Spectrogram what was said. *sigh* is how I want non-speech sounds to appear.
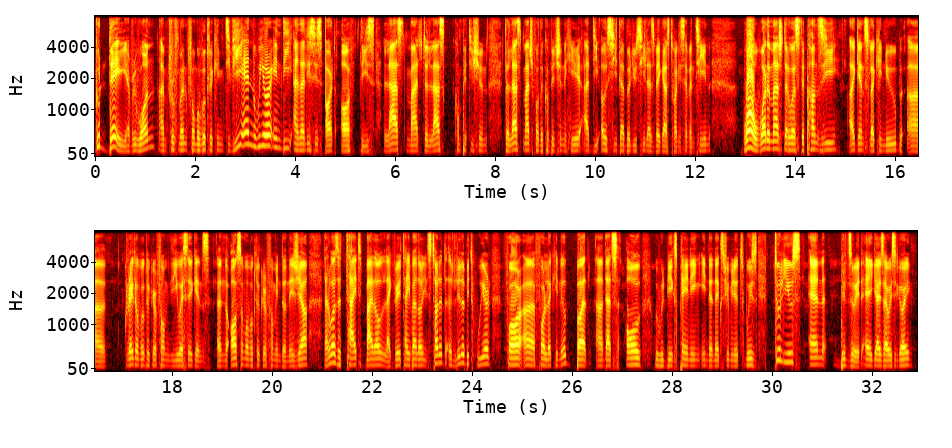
Good day, everyone. I'm Trouffman from Overclocking TV, and we are in the analysis part of this last match, the last competition, the last match for the competition here at the OCWC Las Vegas 2017. Wow, what a match that was Stepanzi against Lucky Noob. Uh, great overclocker from the USA against an awesome overclocker from Indonesia. That was a tight battle, like very tight battle. It started a little bit weird for uh, for Lucky Noob, but uh, that's all we will be explaining in the next few minutes with Toolius and Buildzoid. Hey guys, how is it going?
